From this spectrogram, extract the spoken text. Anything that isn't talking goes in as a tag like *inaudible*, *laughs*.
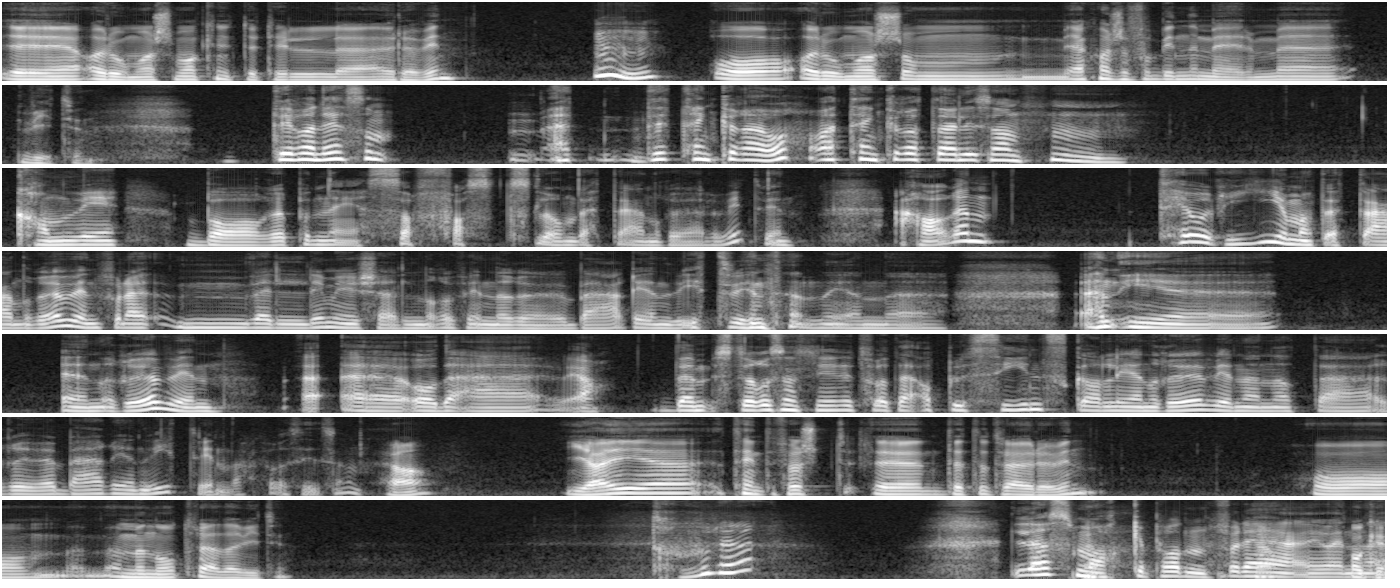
eh, aromaer som man knytter til eh, rødvin, mm. og aromaer som jeg kanskje forbinder mer med hvitvin. Det var det som jeg, Det tenker jeg òg. Og jeg tenker at det er litt sånn hmm, Kan vi bare på nesa fastslå om dette er en rød eller hvitvin? Jeg har en teori om at dette er en rødvin, for det er veldig mye sjeldnere å finne røde bær i en hvitvin enn i en, eh, enn i eh, en rødvin. Eh, og det er ja, det er større sannsynlighet for at det er appelsinskall i en rødvin enn at det er røde bær i en hvitvin, da, for å si det sånn. Ja. Jeg tenkte først dette tror jeg er rødvin, og, men nå tror jeg det er hvitvin. Tror du det? La oss smake på den, for det Ja, er jo en ok.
